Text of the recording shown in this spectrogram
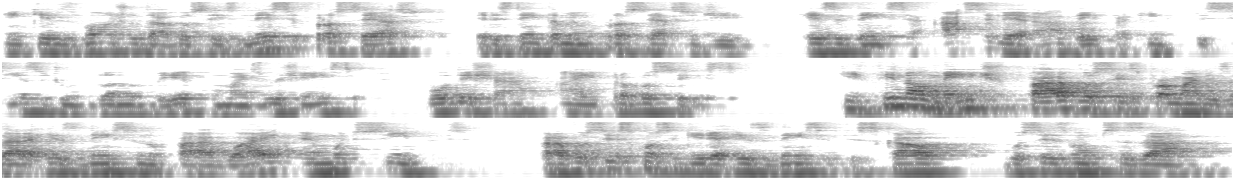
em que eles vão ajudar vocês nesse processo. Eles têm também um processo de residência acelerada aí para quem precisa de um plano B com mais urgência, vou deixar aí para vocês. E finalmente, para vocês formalizar a residência no Paraguai, é muito simples. Para vocês conseguirem a residência fiscal, vocês vão precisar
